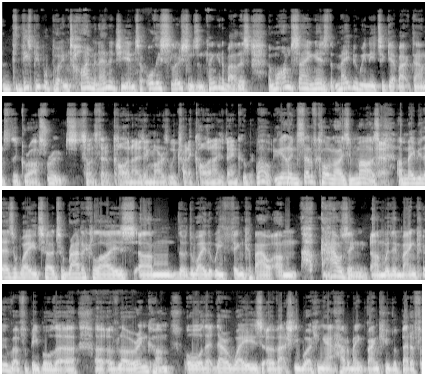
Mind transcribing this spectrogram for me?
these people putting time and energy into all these solutions and thinking about this. And what I'm saying is that maybe we need to get back down to the grassroots. So instead of colonizing Mars, we try to colonize Vancouver. Well, you know, instead of colonizing Mars, yeah. uh, maybe there's a way to, to radicalize um, the, the, way that we think about um, housing um, within Vancouver for people that are uh, of lower income, or that there are ways of actually working out how to make Vancouver better for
